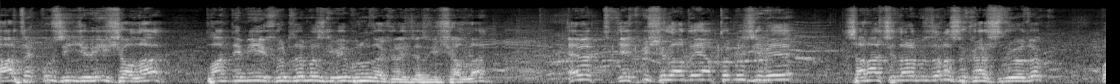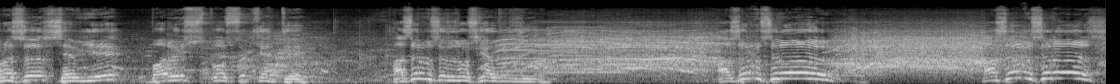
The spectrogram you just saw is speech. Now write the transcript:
Artık bu zinciri inşallah pandemiyi kırdığımız gibi bunu da kıracağız inşallah. Evet, geçmiş yıllarda yaptığımız gibi sanatçılarımızı nasıl karşılıyorduk? Burası sevgi, barış, dostluk kenti. Hazır mısınız? Hoş geldiniz. diye. Hazır mısınız? Hazır mısınız?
